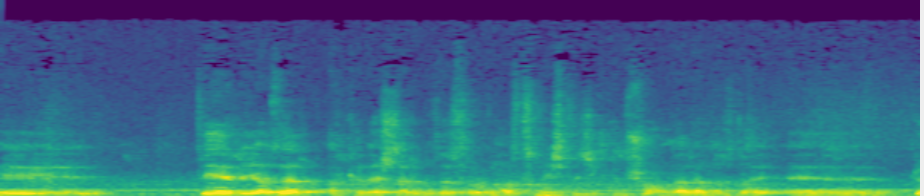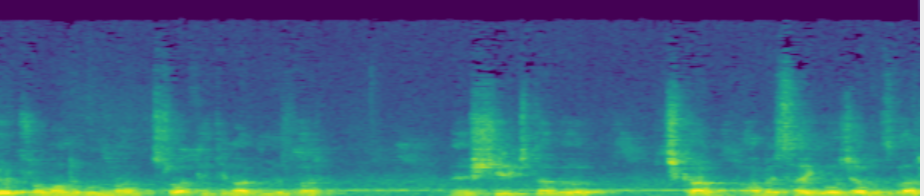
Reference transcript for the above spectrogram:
e, değerli yazar arkadaşlarımıza sorulmasını isteyecektim. Şu an aramızda e, dört romanı bulunan Suat Tekin abimiz var. E, şiir kitabı çıkan Ahmet Saygı hocamız var.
